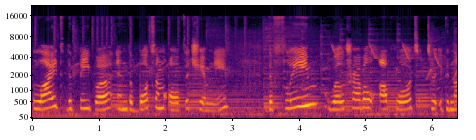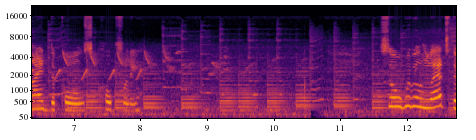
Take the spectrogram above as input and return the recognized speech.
light the paper in the bottom of the chimney. The flame will travel upward to ignite the coals hopefully So we will let the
